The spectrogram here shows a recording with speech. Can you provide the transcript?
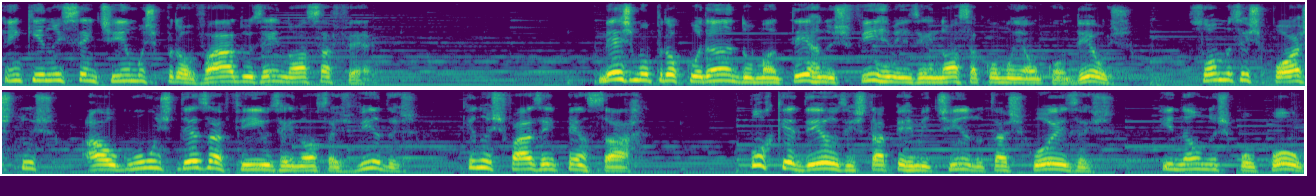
em que nos sentimos provados em nossa fé. Mesmo procurando manter-nos firmes em nossa comunhão com Deus, somos expostos a alguns desafios em nossas vidas que nos fazem pensar: por que Deus está permitindo tais coisas e não nos poupou?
